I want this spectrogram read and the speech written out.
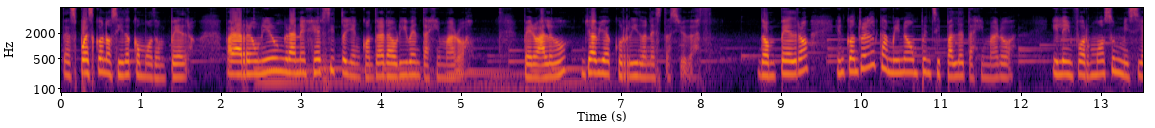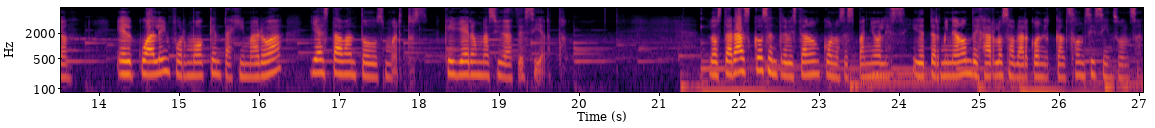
después conocido como Don Pedro, para reunir un gran ejército y encontrar a Uribe en Tajimaroa. Pero algo ya había ocurrido en esta ciudad. Don Pedro encontró en el camino a un principal de Tajimaroa y le informó su misión, el cual le informó que en Tajimaroa ya estaban todos muertos, que ya era una ciudad desierta. Los tarascos se entrevistaron con los españoles y determinaron dejarlos hablar con el Calzonzi Sinsunzan,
